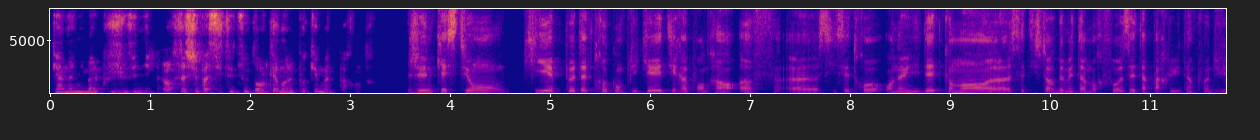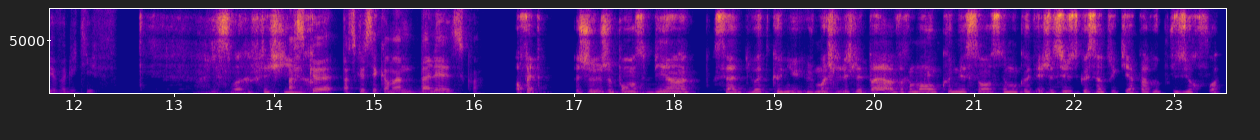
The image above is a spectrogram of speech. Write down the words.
qu'un animal plus juvénile. Alors ça, je sais pas si c'était tout dans le cas dans les Pokémon, par contre. J'ai une question qui est peut-être trop compliquée et tu y répondras en off euh, si c'est trop. On a une idée de comment euh, cette histoire de métamorphose est apparue d'un point de vue évolutif? Laisse-moi réfléchir. Parce que parce que c'est quand même balèze, quoi. En fait, je, je, pense bien que ça doit être connu. Moi, je ne l'ai pas vraiment en connaissance de mon côté. Je sais juste que c'est un truc qui est apparu plusieurs fois.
